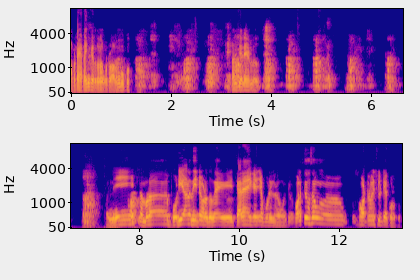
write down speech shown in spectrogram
അവിടെ ഇറങ്ങി കിടന്നോ കേട്ടോ അങ്ങ് പോക്കോ. അത് ചെനയുള്ളത് ഒന്നീ നമ്മൾ പൊടിയാണ് തീറ്റ കൊടുക്കുന്നത്. ഈ ചെന ആയി കഴിഞ്ഞാൽ പൊടി കിടക്കും. കുറച്ച് ദിവസം ഹോട്ടൽ വൈസ് കിട്ടിയാൽ കൊടുക്കും.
